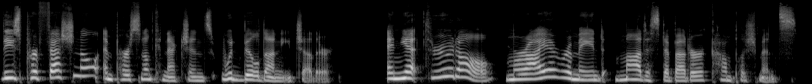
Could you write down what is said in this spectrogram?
These professional and personal connections would build on each other. And yet, through it all, Maria remained modest about her accomplishments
